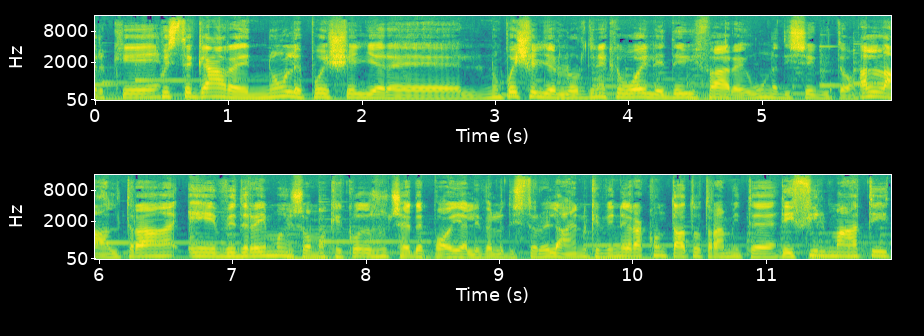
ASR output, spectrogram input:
perché queste gare non le puoi scegliere, non puoi scegliere l'ordine che vuoi, le devi fare una di seguito all'altra e vedremo insomma che cosa succede poi a livello di storyline che viene raccontato tramite dei filmati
